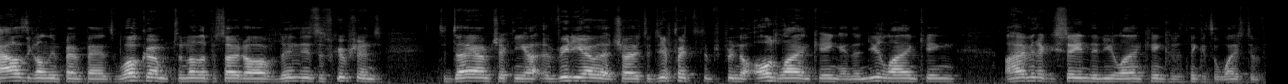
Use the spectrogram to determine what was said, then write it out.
How's it going, Fan fans? Welcome to another episode of Lyndan's Subscriptions. Today I'm checking out a video that shows the difference between the old Lion King and the new Lion King. I haven't actually seen the new Lion King because I think it's a waste of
